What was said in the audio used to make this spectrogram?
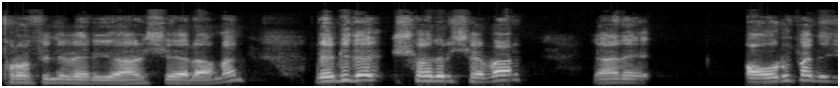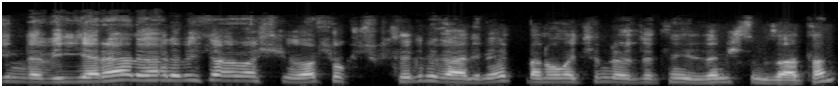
profili veriyor her şeye rağmen. Ve bir de şöyle bir şey var. Yani Avrupa Ligi'nde Villarreal galibiyetiyle başlıyorlar. Çok sükseli bir galibiyet. Ben o maçın da özetini izlemiştim zaten.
